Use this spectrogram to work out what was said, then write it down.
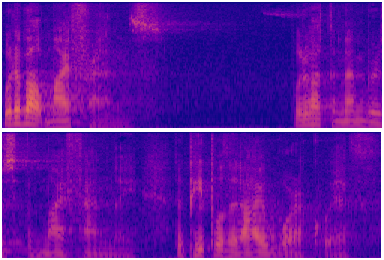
What about my friends? What about the members of my family, the people that I work with,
